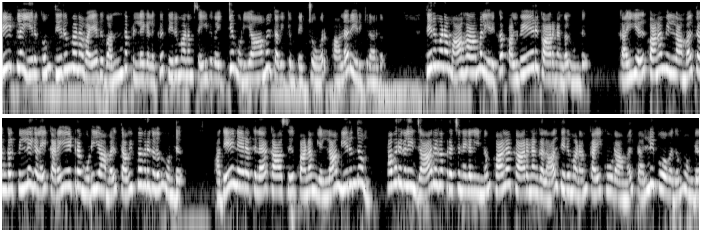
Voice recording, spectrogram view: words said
வீட்டில் இருக்கும் திருமண வயது வந்த பிள்ளைகளுக்கு திருமணம் செய்து வைக்க முடியாமல் தவிக்கும் பெற்றோர் பலர் இருக்கிறார்கள். திருமணம் ஆகாமல் இருக்க பல்வேறு காரணங்கள் உண்டு. கையில் பணம் இல்லாமல் தங்கள் பிள்ளைகளை கரையேற்ற முடியாமல் தவிப்பவர்களும் உண்டு. அதே நேரத்துல காசு பணம் எல்லாம் இருந்தும் அவர்களின் ஜாதக பிரச்சனைகள் இன்னும் பல காரணங்களால் திருமணம் கைகூடாமல் தள்ளி போவதும் உண்டு.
